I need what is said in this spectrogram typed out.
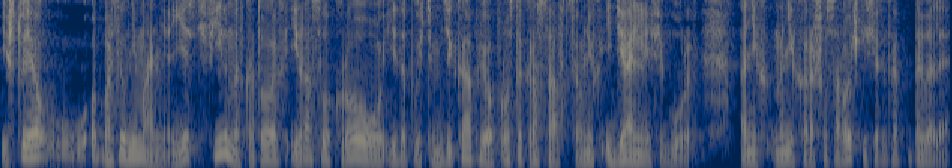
И что я обратил внимание, есть фильмы, в которых и Рассел Кроу, и, допустим, Ди Каприо просто красавцы, у них идеальные фигуры, на них, на них хорошо сорочки сидят и так, далее.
